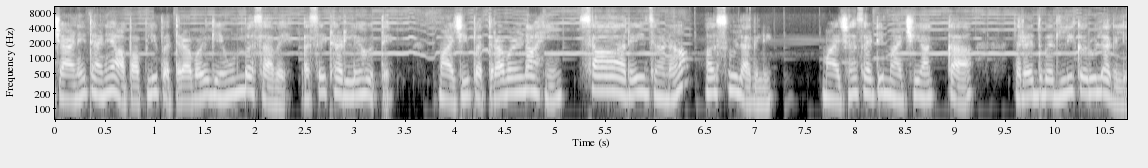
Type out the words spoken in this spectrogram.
ज्याने त्याने आपापली पत्रावळ घेऊन बसावे असे ठरले होते. माझी पत्रावळ नाही सारे जण हसू लागले. माझ्यासाठी माझी अक्का रदबदली करू लागली.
